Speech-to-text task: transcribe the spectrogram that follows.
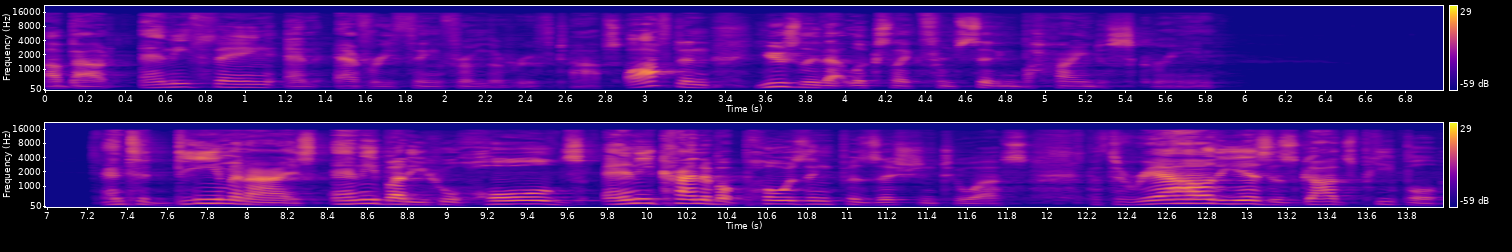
about anything and everything from the rooftops. Often, usually, that looks like from sitting behind a screen and to demonize anybody who holds any kind of opposing position to us. But the reality is, as God's people,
